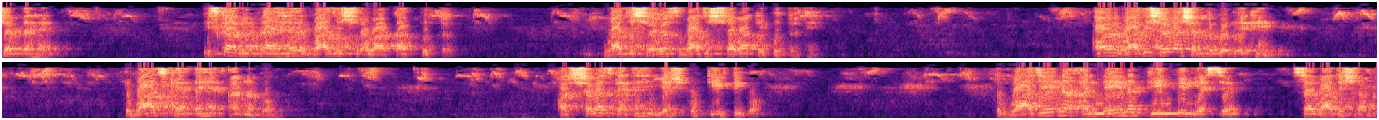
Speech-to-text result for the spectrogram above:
शब्द है, इसका अभिप्राय है वाज श्रवा का पुत्र। वाज श्रवस वाज श्रवा के पुत्र थे। और वाजश्रवा शब्द को देखें तो वाज कहते हैं अन्न को। और शवस कहते हैं यश को, कीर्ति को। तो वाजेन अन्य कीर्ति यश्य स वाजश्रवा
